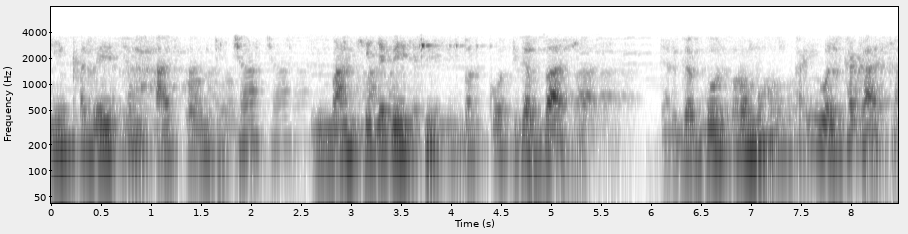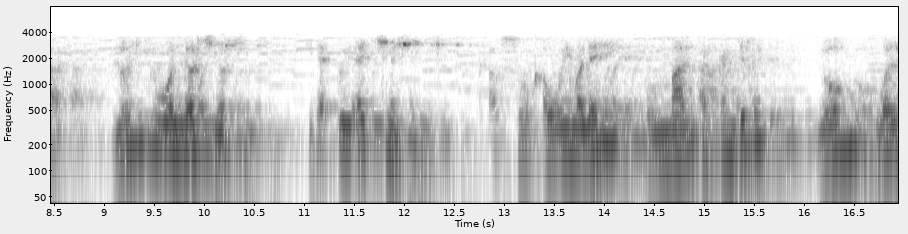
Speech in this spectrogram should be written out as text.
diinqarreessaa haati oromtichaa ilmaan kee jabeessii baqqootti gabbaasi. Dargaggoon oromoo ka'ii wal kakaasi lolii wal lolchiisi hidhadhu hidhachiisi. Qabsoo qawwee malee furmaan akka hin jirre yoomuu wal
